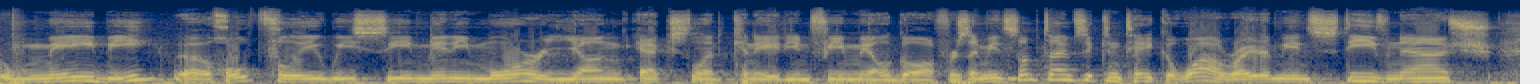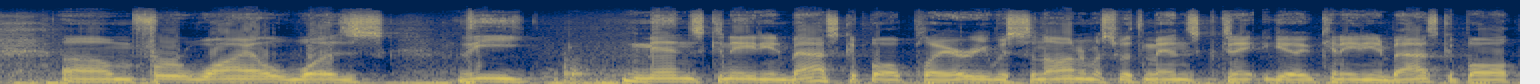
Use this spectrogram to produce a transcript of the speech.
maybe, uh, hopefully, we see many more young, excellent Canadian female golfers. I mean, sometimes it can take a while, right? I mean, Steve Nash, um, for a while, was the men's Canadian basketball player. He was synonymous with men's Canadian basketball,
